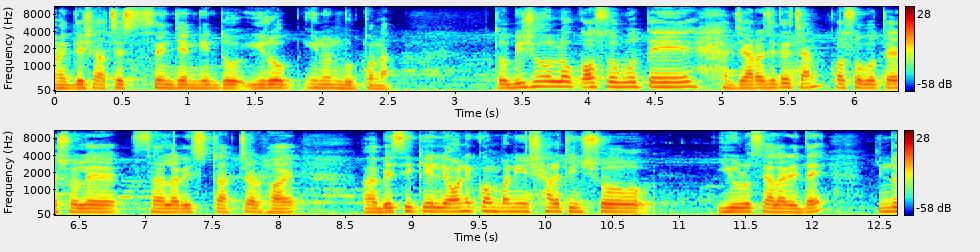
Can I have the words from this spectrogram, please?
অনেক দেশ আছে সেনজেন কিন্তু ইউরোপ ইউনিয়নভুক্ত না। তো বিষয় হলো কসোভোতে যারা যেতে চান, কসোভোতে আসলে স্যালারি স্ট্রাকচার হয় বেসিক্যালি অনেক কোম্পানি সাড়ে তিনশো ইউরো স্যালারি দেয়, কিন্তু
